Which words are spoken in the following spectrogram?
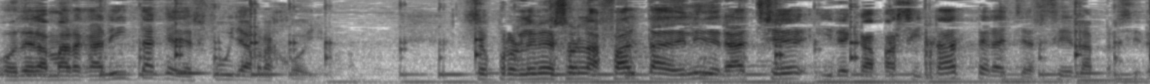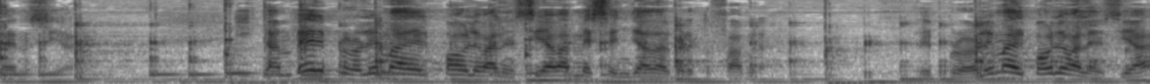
o de la margarita que desfulla Rajoy. Els seus problemes són la falta de lideratge i de capacitat per exercir la presidència. I també el problema del poble valencià va més enllà d'Alberto Fabra. El problema del poble valencià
